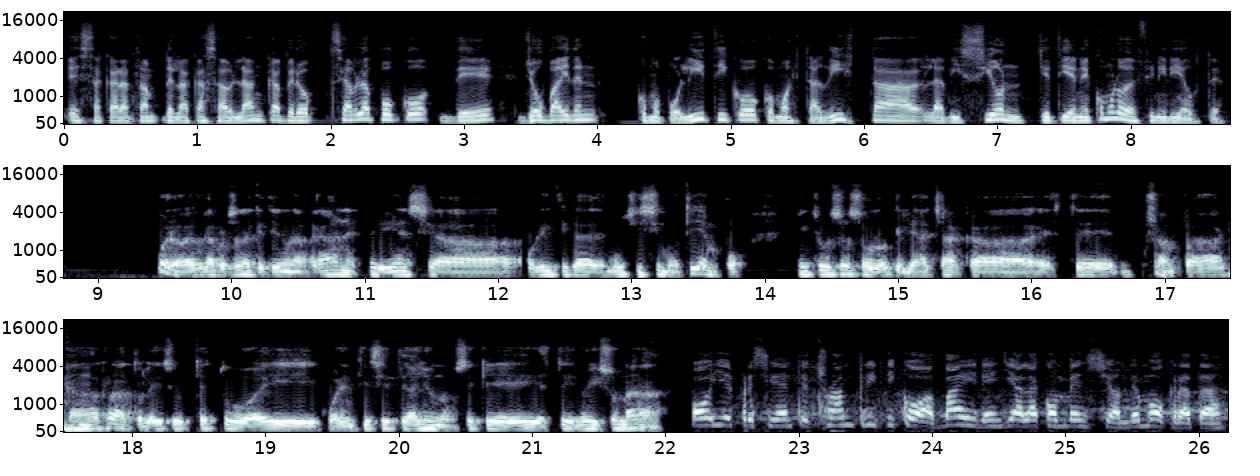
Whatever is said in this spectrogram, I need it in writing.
es sacar a Trump de la Casa Blanca. Pero se habla poco de Joe Biden como político, como estadista, la visión que tiene. ¿Cómo lo definiría usted? Bueno, es una persona que tiene una gran experiencia política de muchísimo tiempo. Incluso eso es lo que le achaca este Trump a cada rato. Le dice, usted estuvo ahí 47 años, no sé qué, y este, no hizo nada. Hoy el presidente Trump criticó a Biden y a la convención demócrata.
